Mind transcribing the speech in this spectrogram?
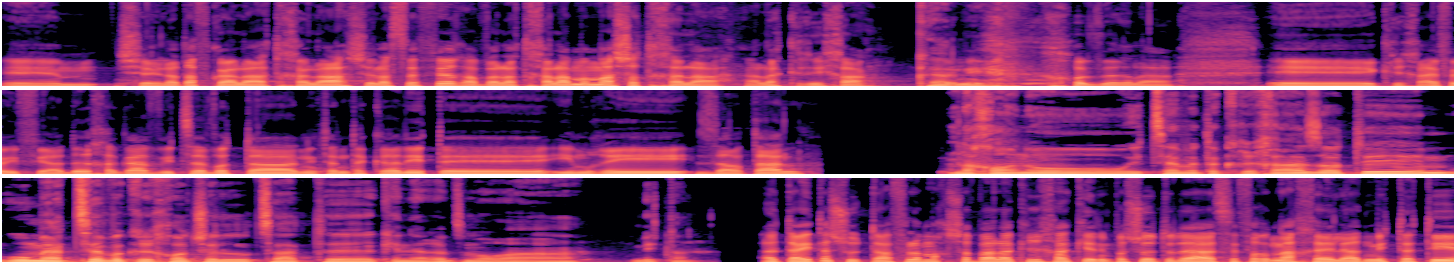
אמ, שאלה דווקא על ההתחלה של הספר, אבל התחלה, ממש התחלה, על הכריכה. כן. אני חוזר לכריכה אה, יפהפייה, דרך אגב, עיצב אותה, ניתן את הקרדיט, אמרי אה, זרטל. נכון, הוא עיצב את הכריכה הזאת, הוא מעצב הכריכות של הוצאת אה, כנרת זמורה ביטן. אתה היית שותף למחשבה על הכריכה? כי אני פשוט, אתה יודע, הספר נח ליד מיטתי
